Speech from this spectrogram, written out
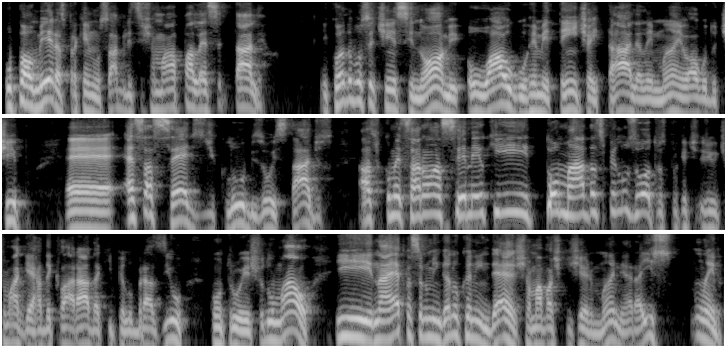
o Palmeiras, para quem não sabe, ele se chamava Palestra Itália. E quando você tinha esse nome, ou algo remetente à Itália, Alemanha, ou algo do tipo, é, essas sedes de clubes ou estádios, elas começaram a ser meio que tomadas pelos outros, porque tinha uma guerra declarada aqui pelo Brasil contra o eixo do mal, e na época, se eu não me engano, o Canindé chamava, acho que Germânia, era isso? Não lembro.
